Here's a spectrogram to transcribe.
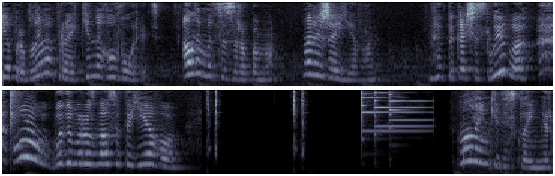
Є проблеми, про які не говорять, але ми це зробимо. Мережа Єва. Така щаслива. О, будемо розносити Єву. Маленький дисклеймер.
